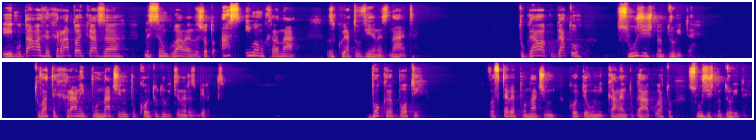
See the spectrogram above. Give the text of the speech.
и му даваха храна, той каза, не съм гладен, защото аз имам храна, за която вие не знаете. Тогава, когато служиш на другите, това те храни по начин, по който другите не разбират. Бог работи в тебе по начин, който е уникален тогава, когато служиш на другите.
